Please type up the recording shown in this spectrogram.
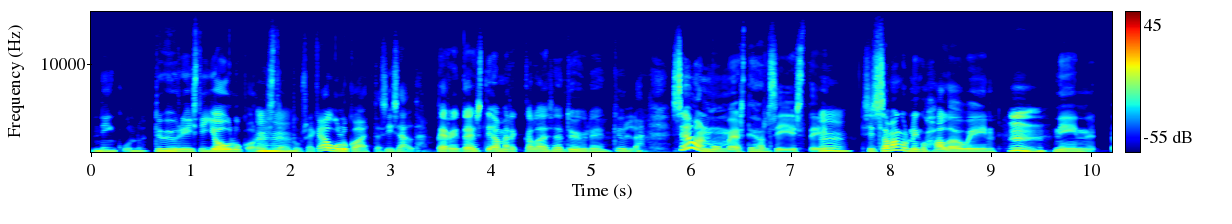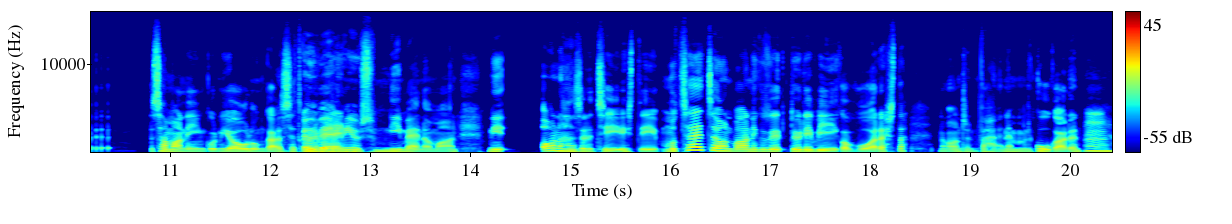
niin kuin, tyyriisti joulukoristeltu Mhm. mm-hmm. sekä ulkoa että sisältä. Perinteisesti amerikkalaiseen tyyliin. Kyllä. Se on mun mielestä ihan siistiä. Mm. Siis sama kuin niinku Halloween, Mm. niin äh, sama niin kuin joulun kanssa, että kun ne Överius. nimenomaan, niin onhan se nyt siistiä. Mutta se, että se on vaan niinku ty- tyyli viikon vuodesta, no on se nyt vähän enemmän, kuukauden Mm.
